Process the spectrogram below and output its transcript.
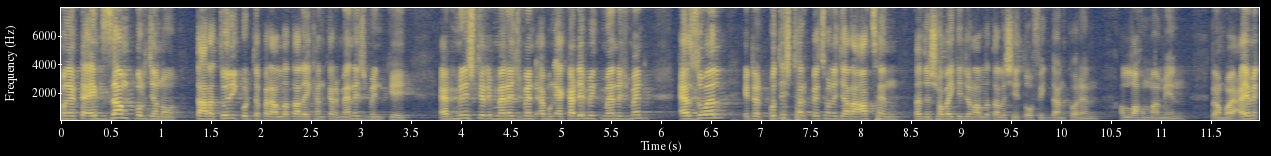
এবং একটা এক্সাম্পল যেন তারা তৈরি করতে পারে। আল্লাহ তালা এখানকার ম্যানেজমেন্টকে অ্যাডমিনিস্ট্রেটিভ ম্যানেজমেন্ট এবং একাডেমিক ম্যানেজমেন্ট অ্যাজ ওয়েল এটার প্রতিষ্ঠার পেছনে যারা আছেন, তাদের সবাইকে যেন আল্লাহ তালা সেই তৌফিক দান করেন। আল্লাহ মামিন I am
